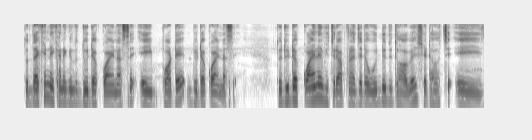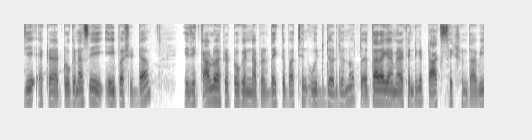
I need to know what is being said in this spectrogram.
তো দেখেন এখানে কিন্তু দুইটা কয়েন আছে, এই বটে দুইটা কয়েন আছে। তো দুইটা কয়েনের ভিতরে আপনার যেটা উইডো দিতে হবে, সেটা হচ্ছে এই যে একটা টোকেন আছে, এই এই পাশেরটা। এই যে কালো একটা টোকেন আপনারা দেখতে পাচ্ছেন উইডো দেওয়ার জন্য। তো তার আগে আমি এখান থেকে টাস্ক সেকশনটা আমি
